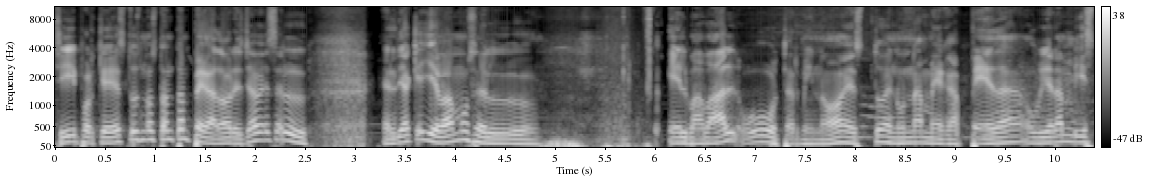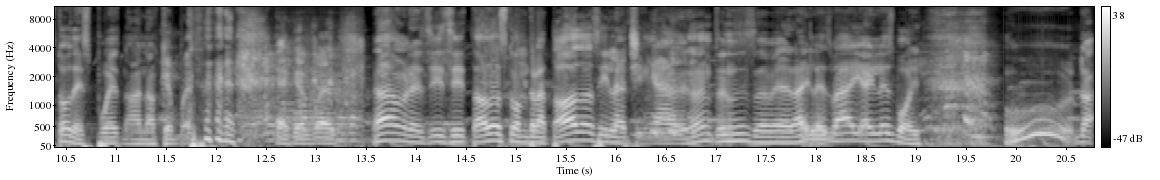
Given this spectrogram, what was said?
Sí, porque estos no están tan pegadores. Ya ves el, el día que llevamos el... El babal, uh, terminó esto en una mega peda. Hubieran visto después. No, no, que pues. que pues. Hombre, sí, sí, todos contra todos y la chingada, ¿no? Entonces, a ver, ahí les va y ahí les voy. Uh, no,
